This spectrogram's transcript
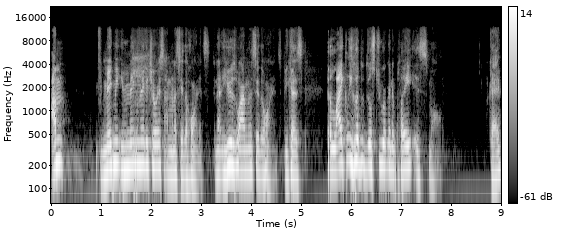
I'm. If you make me, you make me make a choice, I'm gonna say the Hornets. And here's why I'm gonna say the Hornets because the likelihood that those two are gonna play is small. Okay.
